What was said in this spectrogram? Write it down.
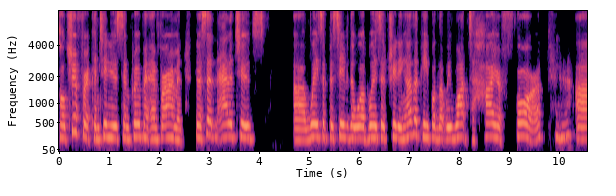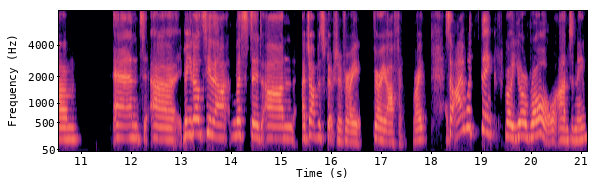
culture for a continuous improvement environment there are certain attitudes uh, ways of perceiving the world ways of treating other people that we want to hire for mm-hmm. um, and uh, but you don't see that listed on a job description very very often, right? Oh. So I would think for your role, Anjani,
